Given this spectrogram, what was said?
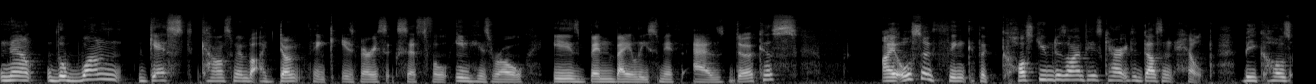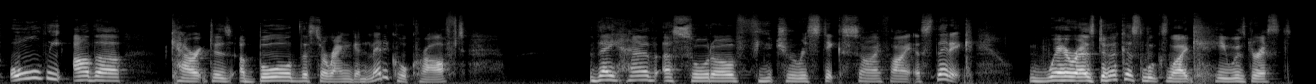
Now, the one guest cast member I don't think is very successful in his role is Ben Bailey Smith as Durkas. I also think the costume design for his character doesn't help because all the other characters aboard the Tsurangan medical craft they have a sort of futuristic sci-fi aesthetic whereas Durkas looks like he was dressed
